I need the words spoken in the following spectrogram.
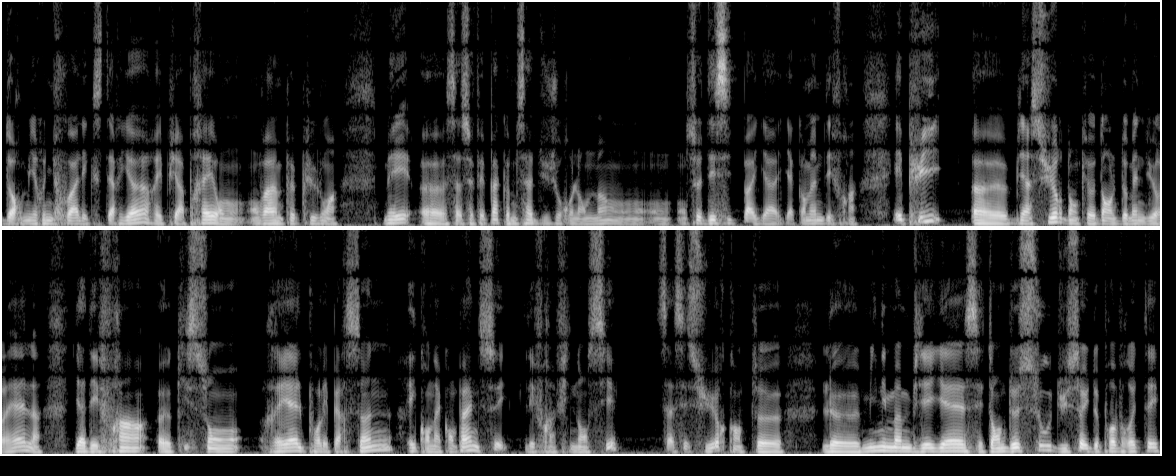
dormir une fois à l'extérieur, et puis après on, va un peu plus loin. Mais euh, ça se fait pas comme ça du jour au lendemain, on, ne se décide pas, il y a, quand même des freins. Et puis, euh, bien sûr, donc dans le domaine du réel, il y a des freins euh, qui sont réels pour les personnes et qu'on accompagne, c'est les freins financiers. Ça, c'est sûr. Quand le minimum vieillesse est en dessous du seuil de pauvreté,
